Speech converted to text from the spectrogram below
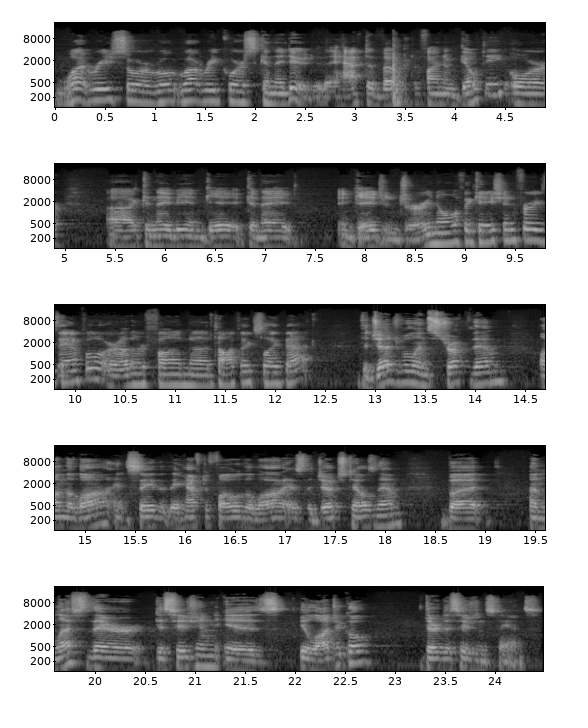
What resource, what recourse can they do? Do they have to vote to find them guilty, or uh, can they be engaged? Can they engage in jury nullification, for example, or other fun uh, topics like that? The judge will instruct them on the law and say that they have to follow the law as the judge tells them, but unless their decision is illogical, their decision stands.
